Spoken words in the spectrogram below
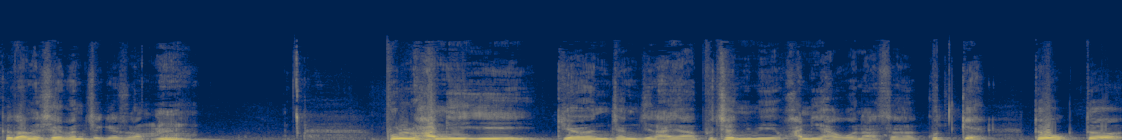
그 다음에 세 번째께서 불환이 이 견정진하여 부처님이 환희하고 나서 굳게 더욱더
